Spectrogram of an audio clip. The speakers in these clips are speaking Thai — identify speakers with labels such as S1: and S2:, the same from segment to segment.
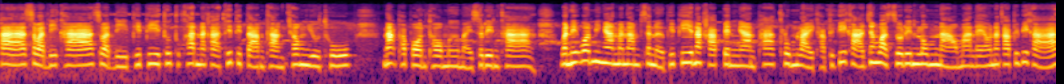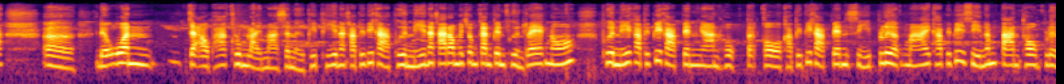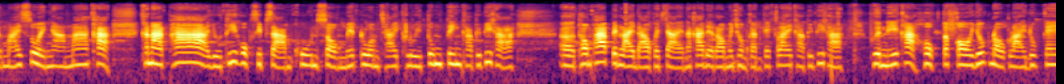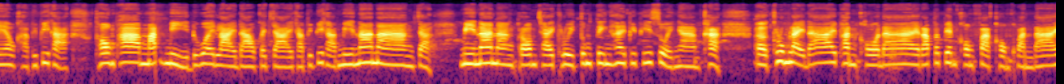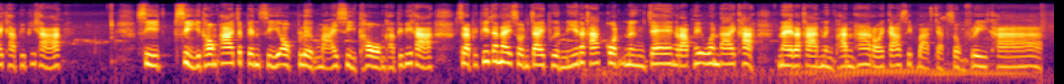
S1: ค่ะ สวัสดีค่ะ สวัสดีพี่ๆทุกๆท่านนะคะ ที่ติดตามทางช่อง YouTube ณพพรทอมือไหมสุรินค่ะ วันนี้อ้วนมีงานมานำเสนอพี่ๆนะคะ เป็นงานผ้าคลุมไหล่ค่ะพี่ๆขาจังหวัดสุรินทร์ลมหนาวมาแล้วนะคะ พี่ๆขาเอ่อเดี๋ยวอ้วน จะเอาผ้าคลุมไหล่มาเสนอพี่ๆนะคะ พี่ๆขาผืนนี้นะคะ เรามาชมกันเป็นผืนแรกเนาะผืนนี้ค่ะพี่ๆขาเป็นงานหกตะกอค่ะพี่ๆขาเป็นสีเปลือกไม้ค่ะพี่ๆสีน้ำตาลทองเปลือกไม้สวยงามมากค่ะ ขนาดผ้าอยู่ที่ 63คูณ2เมตรรวมชายคลุยตุ้งติ้งค่ะพี่ๆค่ะ ออทองผ้าเป็นลายดาวกระจายนะคะ เดี๋ยวเรามาชมกันใกล้ๆค่ะพี่ๆค่ะพื้นนี้ค่ะ 6 ตะกอยกดอกลายลูกแก้วค่ะพี่ๆค่ะ ทองผ้ามัดหมี่ด้วยลายดาวกระจายค่ะพี่ๆค่ะ มีหน้านางจ้ะมีหน้านางพร้อมชายคลุยตุ้งติ้งให้พี่ๆสวยงามค่ะเอ่อคลุมไหล่ได้พันคอได้ รับไปเป็นของฝากของขวัญได้ค่ะพี่ๆค่ะ สีสีทองผ้าจะเป็นสีออกเปลือกไม้สีทองค่ะพี่พี่คะสำหรับพี่พี่ท่านใดสนใจผืนนี้นะคะ กดหนึ่งแจ้งรับให้อ้วนได้ค่ะ ในราคา 1,590 บาทจัดส่งฟรีค่ะ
